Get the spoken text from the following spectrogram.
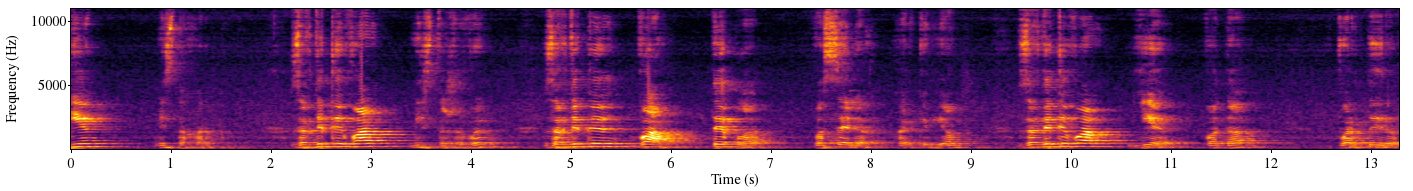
є місто Харків. Завдяки вам місто живе, завдяки вам тепло в оселях харків'ян, завдяки вам є вода в квартирах,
